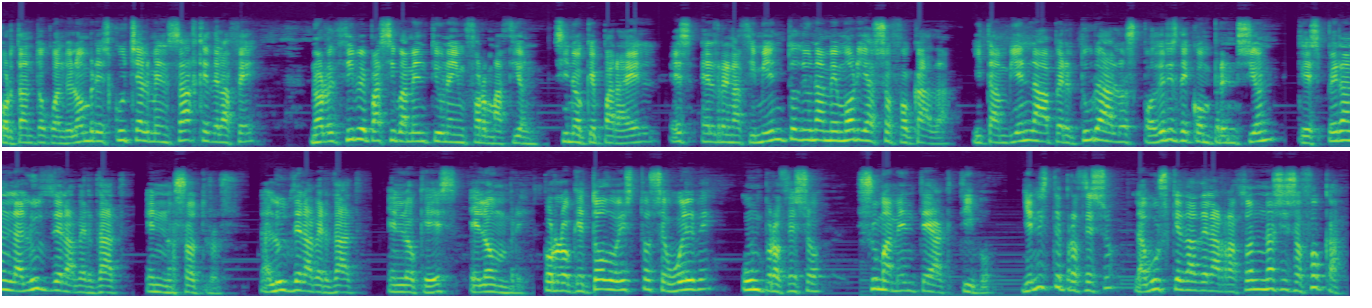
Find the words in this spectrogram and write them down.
Por tanto, cuando el hombre escucha el mensaje de la fe, no recibe pasivamente una información, sino que para él es el renacimiento de una memoria sofocada y también la apertura a los poderes de comprensión que esperan la luz de la verdad en nosotros, la luz de la verdad en lo que es el hombre, por lo que todo esto se vuelve un proceso sumamente activo, y en este proceso, la búsqueda de la razón no se sofoca,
